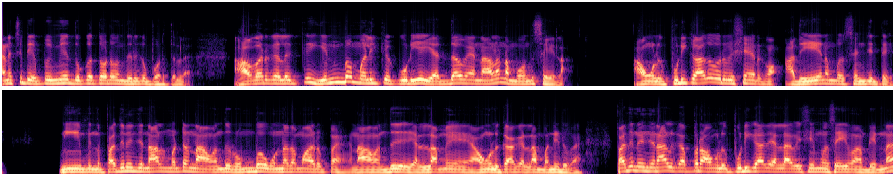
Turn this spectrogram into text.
நினச்சிட்டு எப்பவுமே துக்கத்தோடு வந்து இருக்க போகிறதில்ல அவர்களுக்கு இன்பம் அளிக்கக்கூடிய எதை வேணாலும் நம்ம வந்து செய்யலாம். அவங்களுக்கு பிடிக்காத ஒரு விஷயம் இருக்கும். அதையே நம்ம செஞ்சுட்டு நீ இந்த பதினஞ்சு நாள் மட்டும் நான் வந்து ரொம்ப உன்னதமாக இருப்பேன். நான் வந்து எல்லாமே அவங்களுக்காக எல்லாம் பண்ணிவிடுவேன் பதினஞ்சு நாளுக்கு அப்புறம் அவங்களுக்கு பிடிக்காத எல்லா விஷயமும் செய்வேன் அப்படின்னா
